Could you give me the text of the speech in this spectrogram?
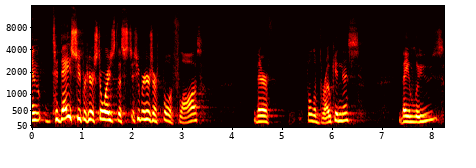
And today's superhero stories, the superheroes are full of flaws, they're full of brokenness, they lose.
